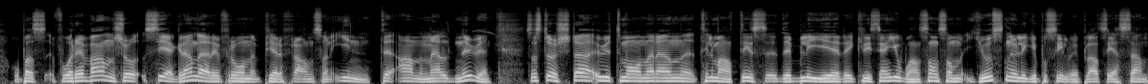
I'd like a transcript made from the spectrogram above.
Hoppas få revansch och segran därifrån Pierre Fransson inte anmäld nu. Så största utmanaren till Mattis, det blir Christian Johansson som just nu ligger på silverplats i SM.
